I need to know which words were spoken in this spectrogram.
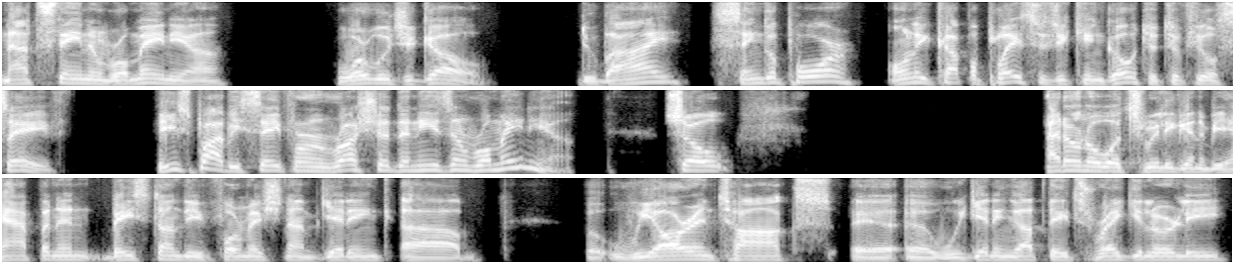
not staying in Romania, where would you go? Dubai, Singapore, only a couple places you can go to to feel safe. He's probably safer in Russia than he's in Romania. So I don't know what's really going to be happening based on the information I'm getting. Uh, we are in talks. Uh, uh, we're getting updates regularly,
